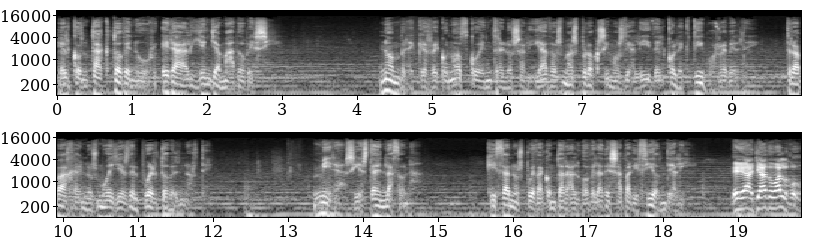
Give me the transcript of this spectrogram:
el contacto de Nur era alguien llamado Bessi. Nombre que reconozco entre los aliados más próximos de Ali del colectivo rebelde. Trabaja en los muelles del puerto del norte. Mira si está en la zona. Quizá nos pueda contar algo de la desaparición de Ali. He hallado algo.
